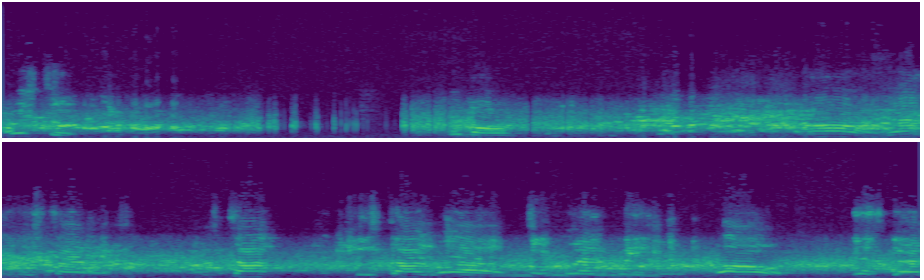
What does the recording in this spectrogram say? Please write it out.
Crystal. You know, no, then she start, start, she start uh, tickling me. Oh, this guy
